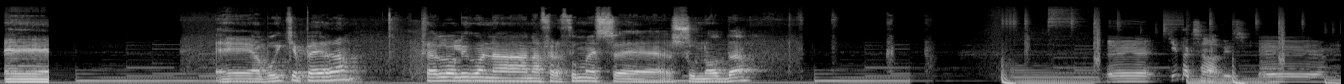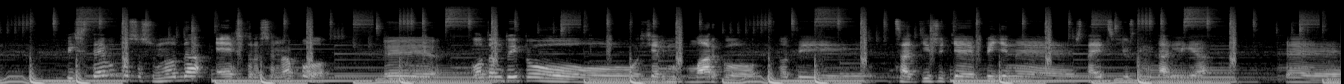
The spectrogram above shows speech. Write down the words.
Ε, ε, από εκεί και πέρα θέλω λίγο να αναφερθούμε σε Σουνόντα. Ε, κοίταξε να δεις. Ε, πιστεύω πως ο Σουνόντα έστρωσε να πω. Ε, όταν του είπε ο Χέλμουντ Μάρκο ότι τσακίσου και πήγαινε στα HQ στην Ιταλία, ε,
